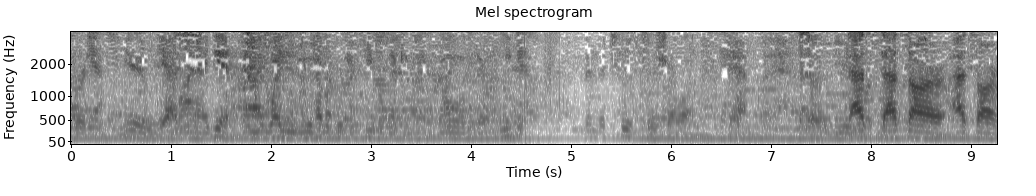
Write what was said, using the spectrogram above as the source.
versus you. Yes. My idea. And when you have a group of people that can let go of their ego, then the truth can show up. Yeah. So that's that's our that's our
